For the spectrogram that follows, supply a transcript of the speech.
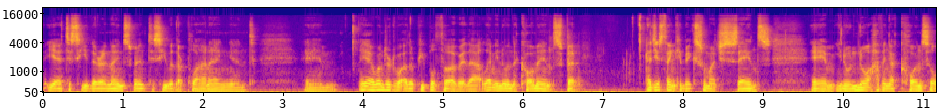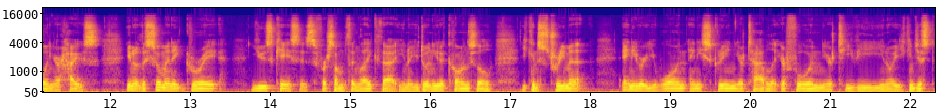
yeah to see their announcement, to see what they're planning, and um, yeah, I wondered what other people thought about that. Let me know in the comments, but I just think it makes so much sense um, you know, not having a console in your house. You know, there's so many great use cases for something like that. You know, you don't need a console. You can stream it anywhere you want, any screen, your tablet, your phone, your TV. You know, you can just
